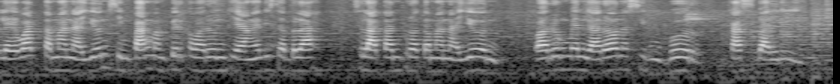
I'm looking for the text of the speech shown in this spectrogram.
lewat Taman Ayun simpang mampir ke warung tiangnya di sebelah selatan Pura Taman Ayun. Warung Menggaro nasi bubur khas Bali.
